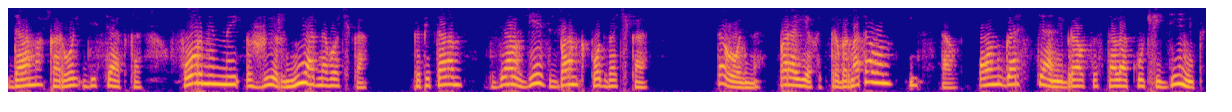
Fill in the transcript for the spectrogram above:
Дама, король, десятка. Форменный жир, ни одного очка. Капитан взял весь банк под два очка. «Довольно, пора ехать», — пробормотал он и встал. Он горстями брал со стола кучу денег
